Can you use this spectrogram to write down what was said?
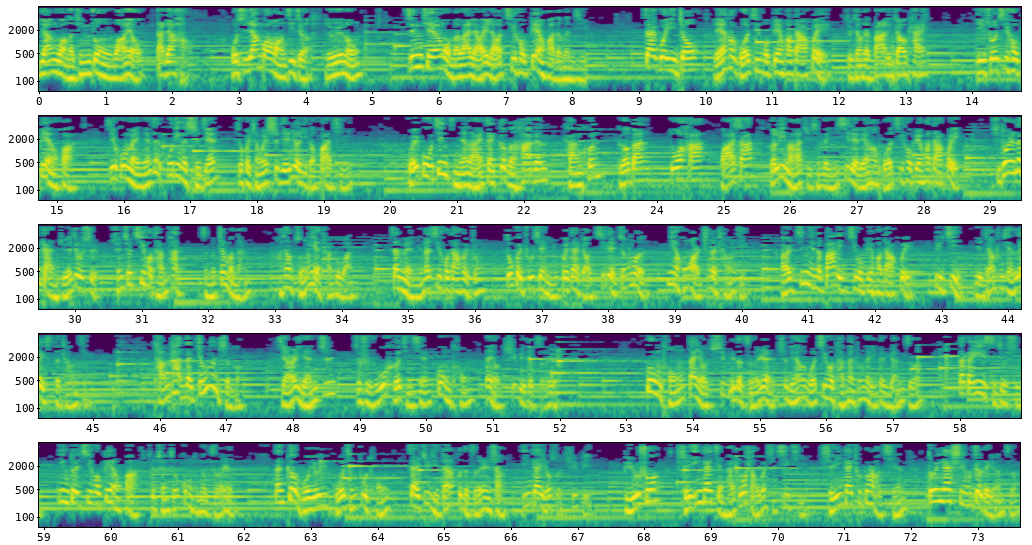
央广的听众网友，大家好，我是央广网记者刘云龙。今天我们来聊一聊气候变化的问题。再过一周，联合国气候变化大会就将在巴黎召开。一说气候变化，几乎每年在固定的时间就会成为世界热议的话题。回顾近几年来在哥本哈根、坎昆、德班、多哈。华沙和利马举行的一系列联合国气候变化大会，许多人的感觉就是全球气候谈判怎么这么难，好像总也谈不完。在每年的气候大会中，都会出现与会代表激烈争论、面红耳赤的场景，而今年的巴黎气候变化大会预计也将出现类似的场景。谈判在争论什么？简而言之，就是如何体现共同但有区别的责任。共同但有区别的责任是联合国气候谈判中的一个原则，大概意思就是应对气候变化是全球共同的责任，但各国由于国情不同，在具体担负的责任上应该有所区别。比如说，谁应该减排多少温室气体，谁应该出多少钱，都应该适用这个原则。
